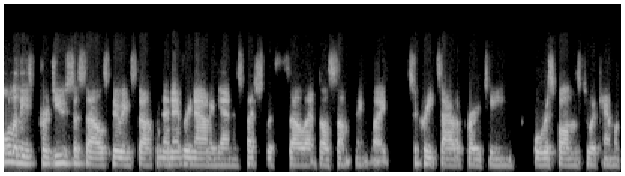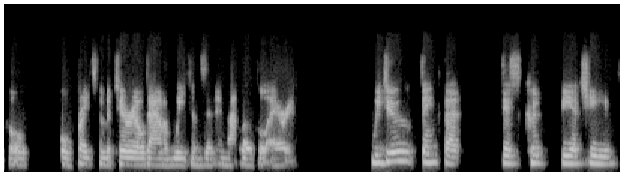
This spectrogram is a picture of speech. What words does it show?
all of these producer cells doing stuff. And then every now and again, a specialist cell that does something like secretes out a protein or responds to a chemical or breaks the material down and weakens it in that local area. We do think that this could be achieved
